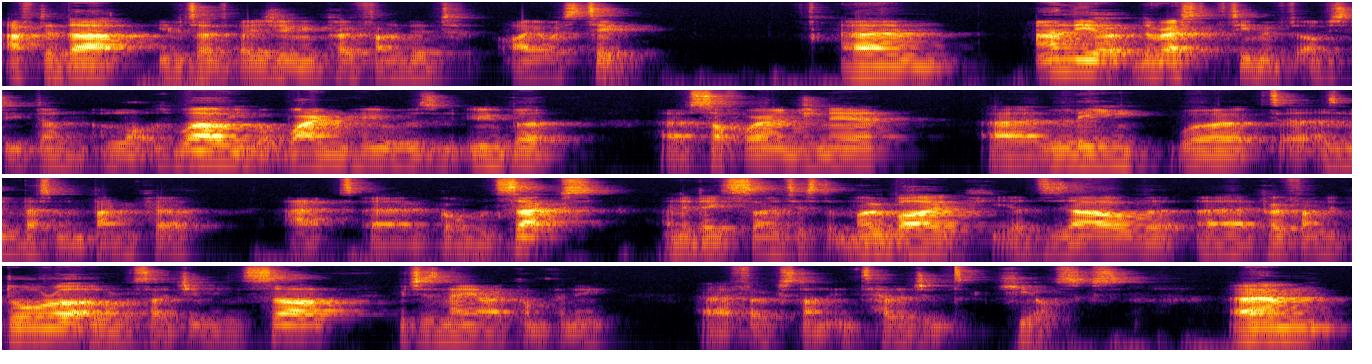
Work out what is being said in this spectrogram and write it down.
after that, he returned to Beijing and co-founded IOST. Um, and the, uh, the rest of the team have obviously done a lot as well. You've got Wang, who was an Uber uh, software engineer. Uh, Lee worked uh, as an investment banker at uh, Goldman Sachs and a data scientist at Mobike. You had Zhao that uh, co-founded Dora alongside Jimmy and Sa, which is an AI company focused on intelligent kiosks. Um,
